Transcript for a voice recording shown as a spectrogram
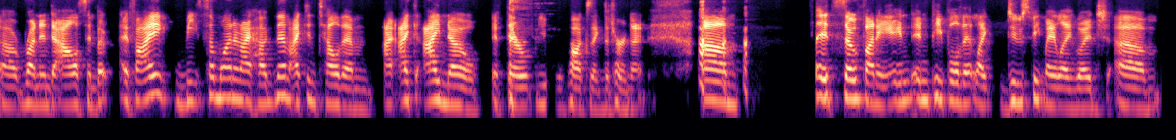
uh, run into Allison, but if I meet someone and I hug them, I can tell them I I, I know if they're using toxic detergent. Um, it's so funny, and, and people that like do speak my language, um,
